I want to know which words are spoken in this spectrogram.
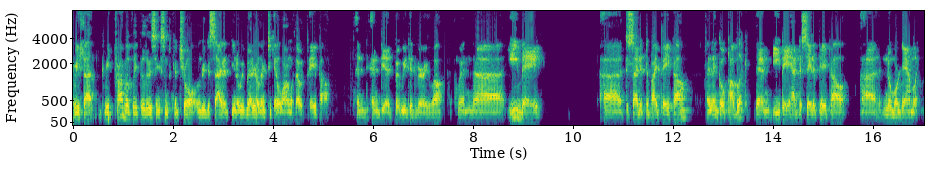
we thought we'd probably be losing some control. And we decided, you know, we better learn to get along without PayPal. And, and did, but we did very well. When uh, eBay uh, decided to buy PayPal and then go public, then eBay had to say to PayPal, uh, no more gambling.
